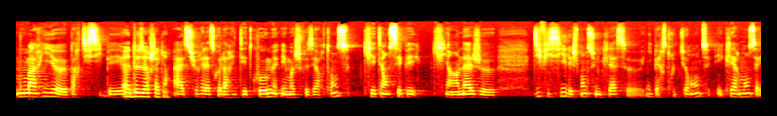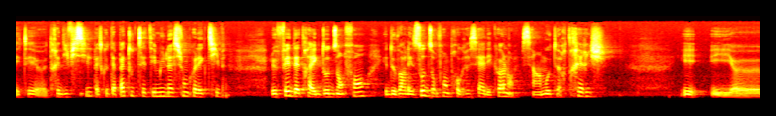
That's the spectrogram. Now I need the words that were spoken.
mon mari euh, participait à deux heures chacun à assurer la scolarité de Com et moi je faisais Hortense, qui était en CP, qui a un âge difficile et je pense une classe hyper structurante. Et clairement, ça a été très difficile parce que tu n'as pas toute cette émulation collective le fait d'être avec d'autres enfants et de voir les autres enfants progresser à l'école, c'est un moteur très riche. Et, euh,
